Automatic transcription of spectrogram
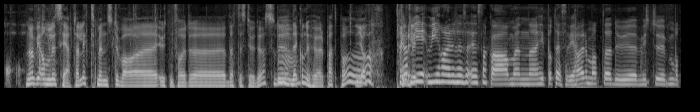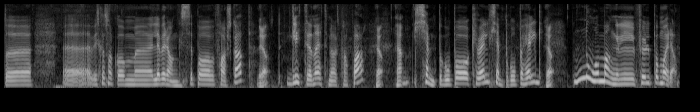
åh, åh. Nå har vi analysert deg litt mens du var eh, utenfor eh, dette studioet, så du, det kan du høre på etterpå. Ja. Ja, vi, vi har snakka om en eh, hypotese vi har, om at eh, du, hvis du på en måte eh, Vi skal snakke om eh, leveranse på farskap. Ja. Glitrende ettermiddagspappa. Ja. Ja. Kjempegod på kveld, kjempegod på helg. Ja. Noe mangelfull på morgenen.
